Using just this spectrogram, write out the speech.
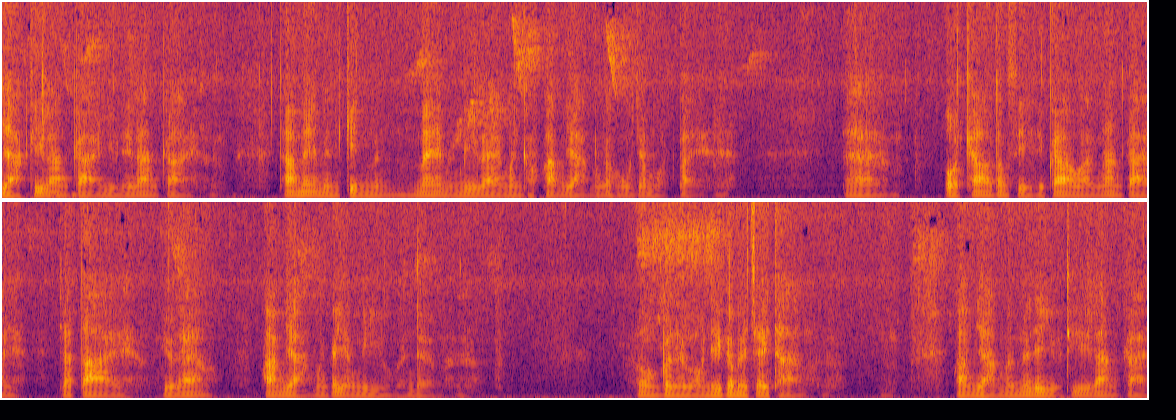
อยากที่ร่างกายอยู่ในร่างกาย ถ้าไม่มันกินมันไม่ให้มันมีแรงมันกับความอยากมันก็คงจะหมดไป แต่อดข้าวต้องสี่สิบเก้าวันร่างกายจะตายอยู่แล้ว ความอยากมันก็ยังมีอยู่เหมือนเดิม พระองค์ก็เลยบอกนี่ก็ไม่ใช่ทาง ความอยากมันไม่ได้อยู่ที่ร่างกาย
